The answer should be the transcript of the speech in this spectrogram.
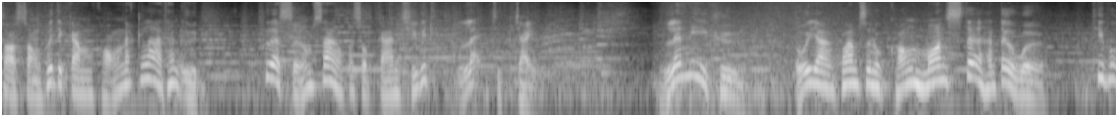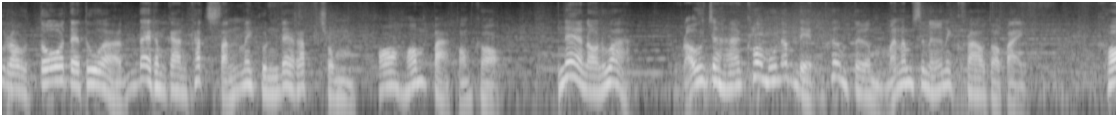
สอดส่องพฤติกรรมของนักล่าท่านอื่น เพื่อเสริมสร้างประสบการณ์ชีวิตและจิตใจ และนี่คือ ตัวอย่างความสนุกของ Monster Hunter World ที่พวกเราโตแต่ตัวได้ทำการคัดสรรให้คุณได้รับชมพอหอมปากหอมคอแน่นอนว่า เราจะหาข้อมูลอัปเดตเพิ่มเติมมานำเสนอในคราวต่อไป ขอ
